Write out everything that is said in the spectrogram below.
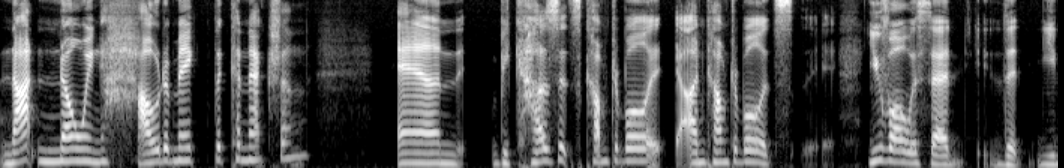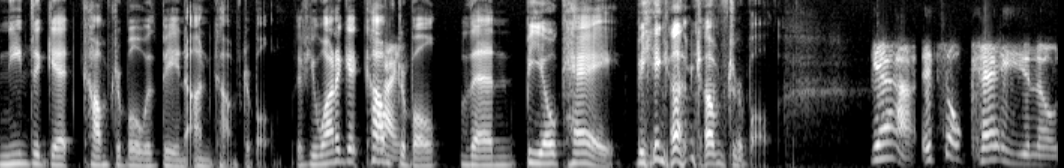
not knowing how to make the connection and because it's comfortable uncomfortable it's you've always said that you need to get comfortable with being uncomfortable. If you want to get comfortable right. then be okay being uncomfortable. Yeah it's okay you know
